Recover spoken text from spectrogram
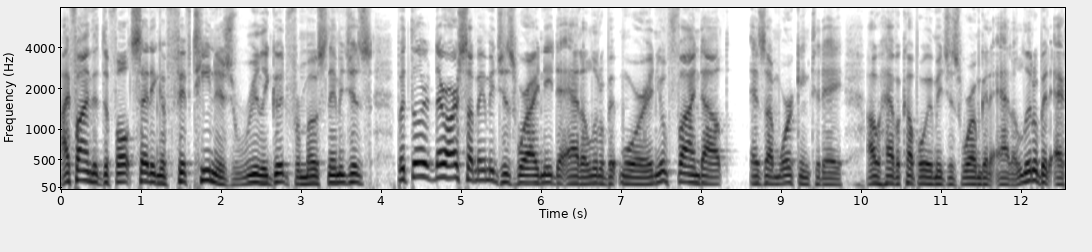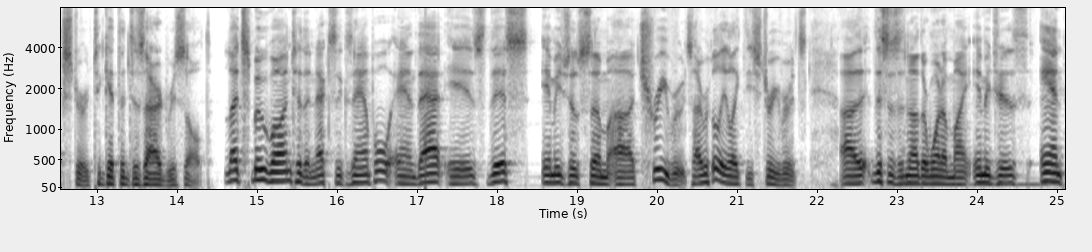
I find the default setting of 15 is really good for most images, but there, there are some images where I need to add a little bit more, and you'll find out as I'm working today, I'll have a couple images where I'm going to add a little bit extra to get the desired result. Let's move on to the next example, and that is this image of some uh, tree roots. I really like these tree roots. Uh, this is another one of my images. And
